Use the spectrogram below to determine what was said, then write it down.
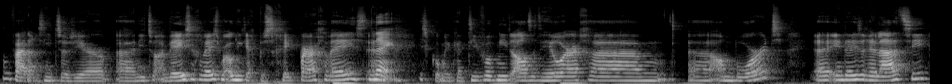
Die vader is niet zozeer uh, niet zo aanwezig geweest, maar ook niet echt beschikbaar geweest. En Nee. is communicatief ook niet altijd heel erg ehm, eh, aan boord eh, in deze relatie.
